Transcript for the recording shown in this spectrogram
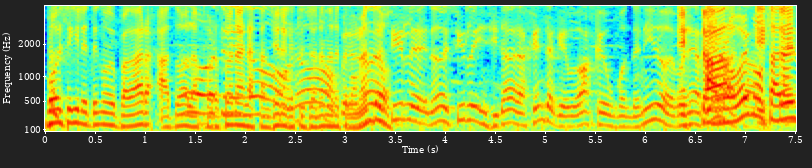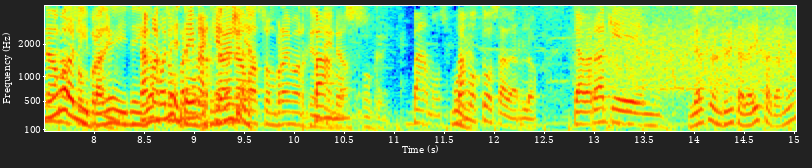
¿Vos decís que le tengo que pagar a todas las No, personas tenés- las canciones que estoy sonando en este pero momento? No decirle, no decirle incitar a la gente a que baje un contenido de manera Está- pirata. Arrobemos a está Dave en Amazon que Prime. le Está digamos Amazon esto, Prime porque Está en Argentina. Amazon Prime Argentina. Vamos, Ok. vamos, Muy vamos bien. todos a verlo. La verdad que... ¿Le hace una entrevista a la hija también?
